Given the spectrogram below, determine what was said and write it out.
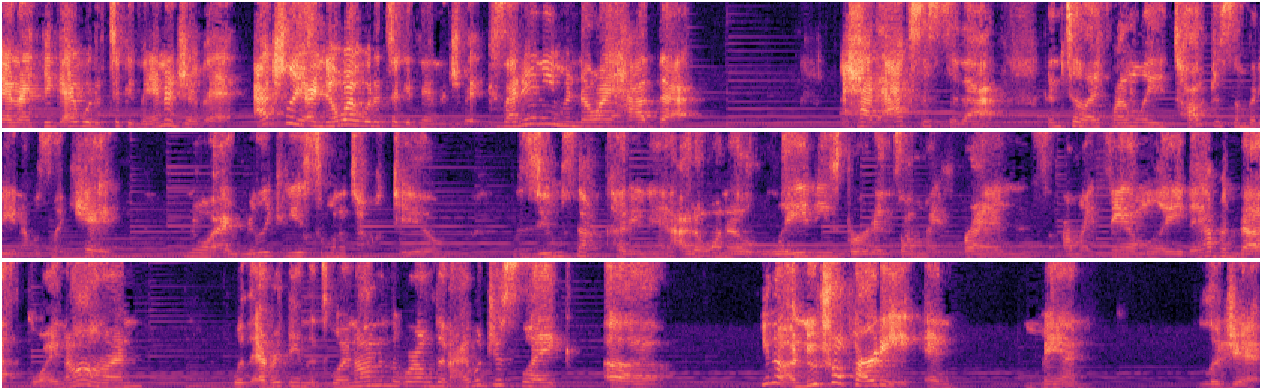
And I think I would have took advantage of it. Actually, I know I would have took advantage of it because I didn't even know I had that I had access to that until I finally talked to somebody and I was like, hey, know what? I really could use someone to talk to. Zoom's not cutting it. I don't want to lay these burdens on my friends, on my family. They have enough going on with everything that's going on in the world. And I would just like, uh, you know, a neutral party. And man, legit.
